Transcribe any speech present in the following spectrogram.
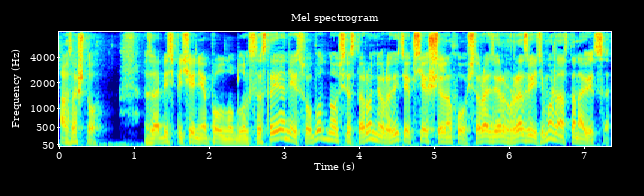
А за что? за обеспечение полного благосостояния и свободного всестороннего развития всех членов общества. Разве в развитии можно остановиться?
